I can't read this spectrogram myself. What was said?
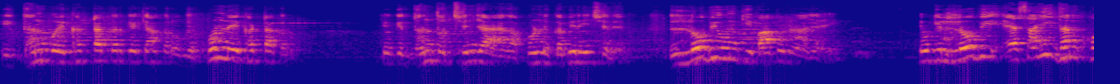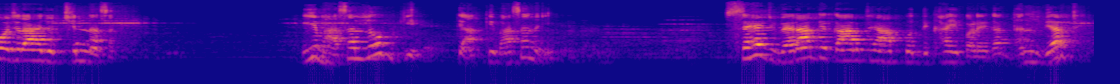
कि धन को इकट्ठा करके क्या करोगे? पुण्य इकट्ठा करो। क्योंकि धन तो छिन जाएगा, पुण्य कभी नहीं छिनेगा। लोभी उनकी बातों में आ जाएँगे। क्योंकि लोभी ऐसा ही धन खोज रहा है जो छिन ना सके। ये भाषा लोभ की है, त्याग की भाषा नहीं है। सहज वैराग्य का अर्थ है, आपको दिखाई पड़ेगा, धन व्यर्थ है।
